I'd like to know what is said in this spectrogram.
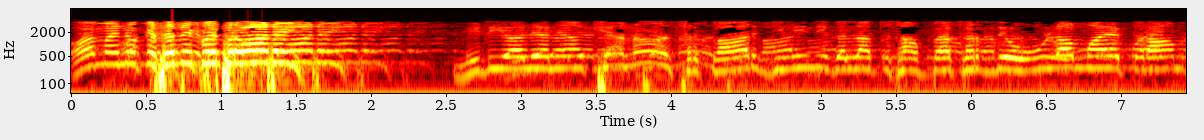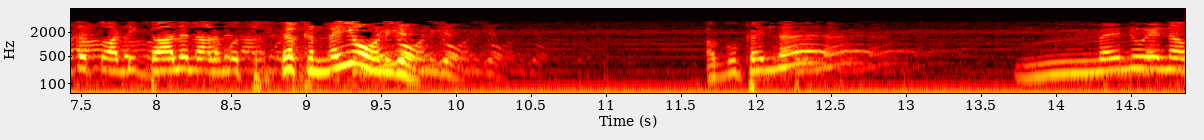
او مینوں کسے دی کوئی پرواہ نہیں۔ میڈیا والے نے آخیا نا، سرکار جی دی گلا تسا پہ کر دو علماء کرام تے تہاڈی گل نال متفق نہیں ہون گے اگو کہنا مینو انہاں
